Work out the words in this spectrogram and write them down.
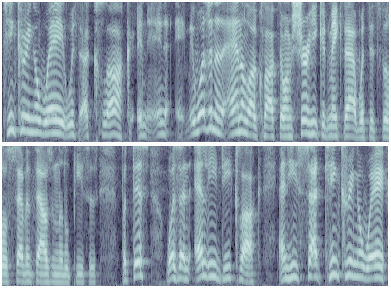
tinkering away with a clock. And, and it wasn't an analog clock, though I'm sure he could make that with its little 7,000 little pieces. But this was an LED clock, and he sat tinkering away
